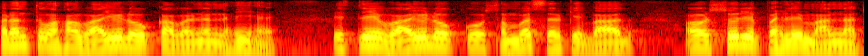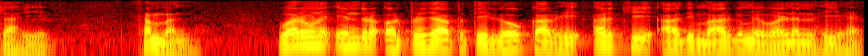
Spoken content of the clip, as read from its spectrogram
परंतु वहाँ वायुलोक का वर्णन नहीं है, इसलिए वायुलोक को संवत्सर के बाद और सूर्य पहले मानना चाहिए। संबंध वरुण, इंद्र और प्रजापति लोक का भी अर्ची आदि मार्ग में वर्णन नहीं है।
